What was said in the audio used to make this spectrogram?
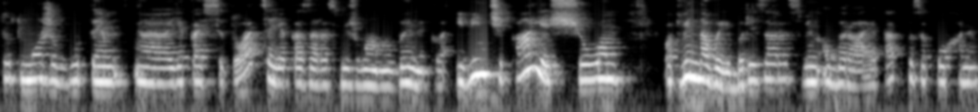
тут може бути е, якась ситуація, яка зараз між вами виникла, і він чекає, що от він на виборі зараз, він обирає так по закоханим,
